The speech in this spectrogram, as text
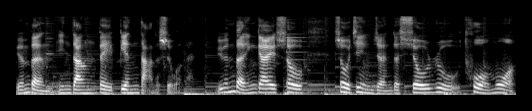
原本应当被鞭打的是我们，原本应该受受尽人的羞辱、唾沫、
